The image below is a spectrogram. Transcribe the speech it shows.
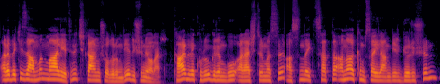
aradaki zammın maliyetini çıkarmış olurum diye düşünüyorlar. Card ve Kruger'ın bu araştırması aslında iktisatta ana akım sayılan bir görüşün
